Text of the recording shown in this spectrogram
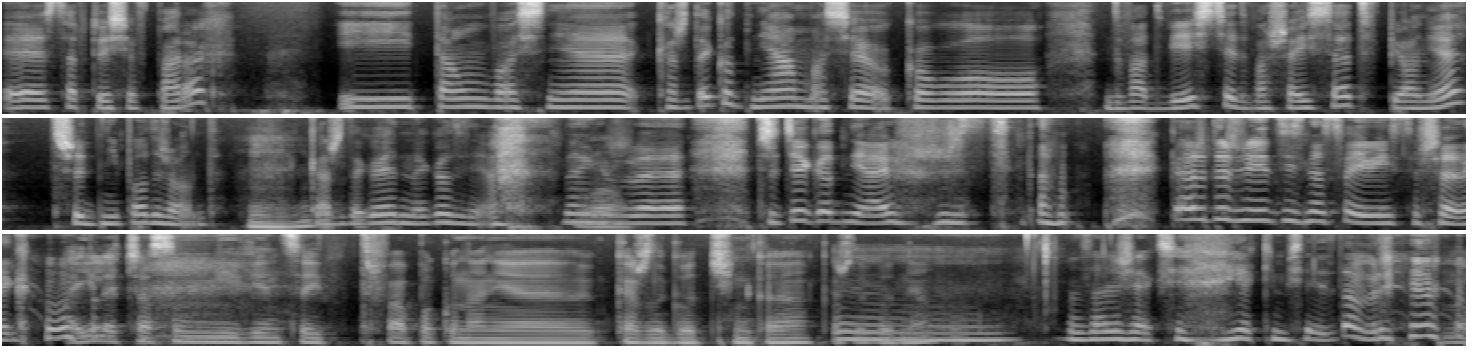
E, Startuje się w parach. I tam właśnie każdego dnia ma się około 2200, 2600 w pionie, trzy dni pod rząd. Mhm. Każdego jednego dnia. Także trzeciego dnia już jest tam. Każdy już mniej więcej zna swoje miejsce w szeregu. A ile czasu mniej więcej trwa pokonanie każdego odcinka, każdego dnia? Mm, zależy jak się, jakim się jest dobry. No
